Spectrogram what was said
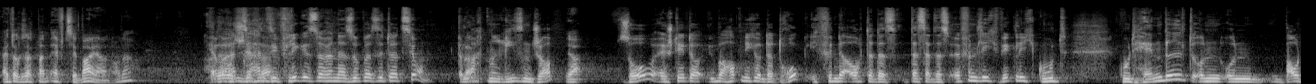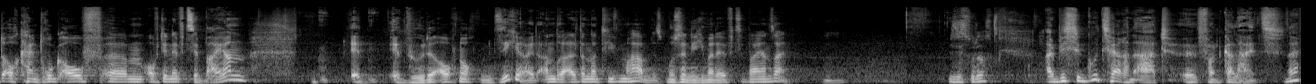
Er hat doch gesagt beim FC Bayern, oder? Ja, aber Hansi, Hansi Flick ist doch in einer super Situation. Er macht einen Riesenjob. Ja. So, er steht da überhaupt nicht unter Druck. Ich finde auch, dass, das, dass er das öffentlich wirklich gut, gut handelt und, und baut auch keinen Druck auf, ähm, auf den FC Bayern. Er, er würde auch noch mit Sicherheit andere Alternativen haben. Das muss ja nicht immer der FC Bayern sein. Wie siehst du das? Ein bisschen Gutsherrenart äh, von Karl-Heinz. Ne?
